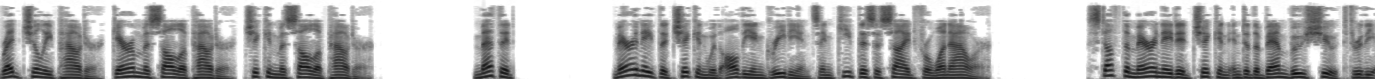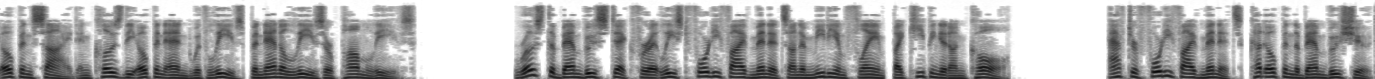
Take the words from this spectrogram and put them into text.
red chili powder, garam masala powder, chicken masala powder. Method Marinate the chicken with all the ingredients and keep this aside for one hour. Stuff the marinated chicken into the bamboo shoot through the open side and close the open end with leaves banana leaves or palm leaves. Roast the bamboo stick for at least 45 minutes on a medium flame, by keeping it on coal. After 45 minutes, cut open the bamboo shoot.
